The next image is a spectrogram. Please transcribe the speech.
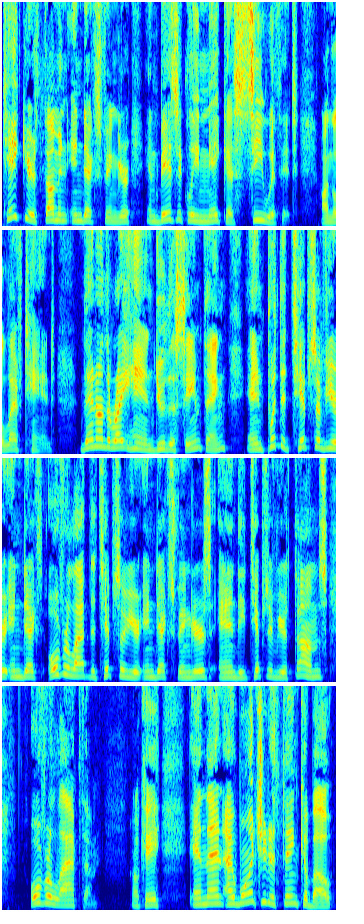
take your thumb and index finger and basically make a C with it on the left hand. Then on the right hand, do the same thing and put the tips of your index, overlap the tips of your index fingers and the tips of your thumbs, overlap them. Okay, and then I want you to think about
